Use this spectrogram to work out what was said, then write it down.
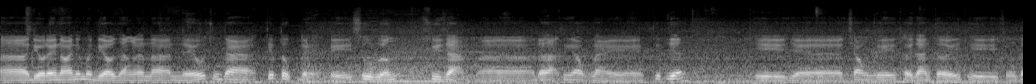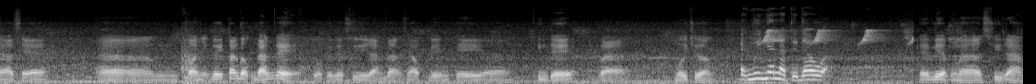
À, điều đấy nói đến một điều rằng là, là nếu chúng ta tiếp tục để cái xu hướng suy giảm à, đa dạng sinh học này tiếp diễn thì à, trong cái thời gian tới thì chúng ta sẽ à, có những cái tác động đáng kể của cái việc suy giảm đa dạng sinh học đến cái uh, kinh tế và môi trường. Nguyên nhân là từ đâu ạ? cái việc mà suy giảm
